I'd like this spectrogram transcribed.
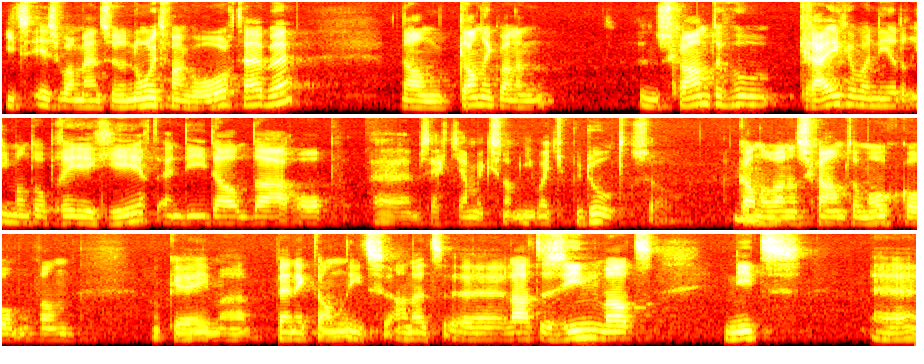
iets is waar mensen er nooit van gehoord hebben. Dan kan ik wel een, een schaamtegevoel krijgen wanneer er iemand op reageert en die dan daarop ehm, zegt, ja, maar ik snap niet wat je bedoelt of zo. Kan er wel een schaamte omhoog komen van, Oké, maar ben ik dan iets aan het eh, laten zien wat niet eh,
